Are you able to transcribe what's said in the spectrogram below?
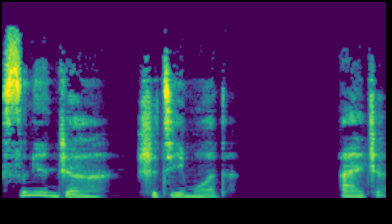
思念着是寂寞的，爱着。”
